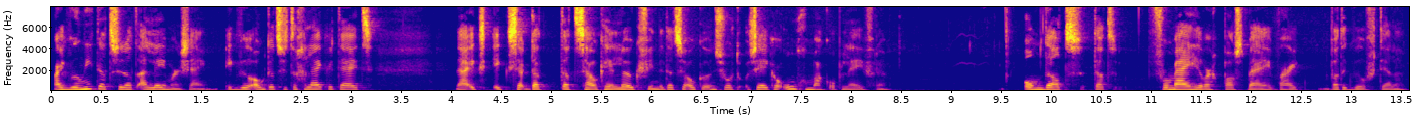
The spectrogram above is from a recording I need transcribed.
Maar ik wil niet dat ze dat alleen maar zijn. Ik wil ook dat ze tegelijkertijd. Nou, ik, ik, dat, dat zou ik heel leuk vinden. Dat ze ook een soort zeker ongemak opleveren. Omdat dat voor mij heel erg past bij waar ik, wat ik wil vertellen.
